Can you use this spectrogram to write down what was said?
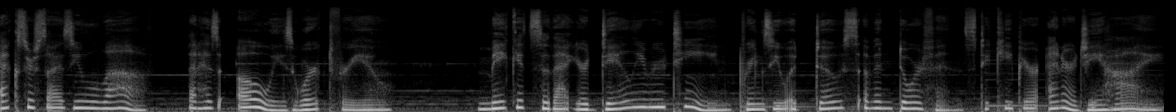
exercise you love that has always worked for you. Make it so that your daily routine brings you a dose of endorphins to keep your energy high.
